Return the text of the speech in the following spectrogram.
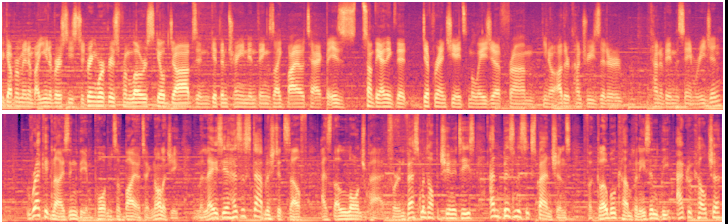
the government and by universities to bring workers from lower skilled jobs and get them trained in things like biotech is something I think that differentiates Malaysia from you know other countries that are kind of in the same region. Recognizing the importance of biotechnology, Malaysia has established itself as the launchpad for investment opportunities and business expansions for global companies in the agriculture,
